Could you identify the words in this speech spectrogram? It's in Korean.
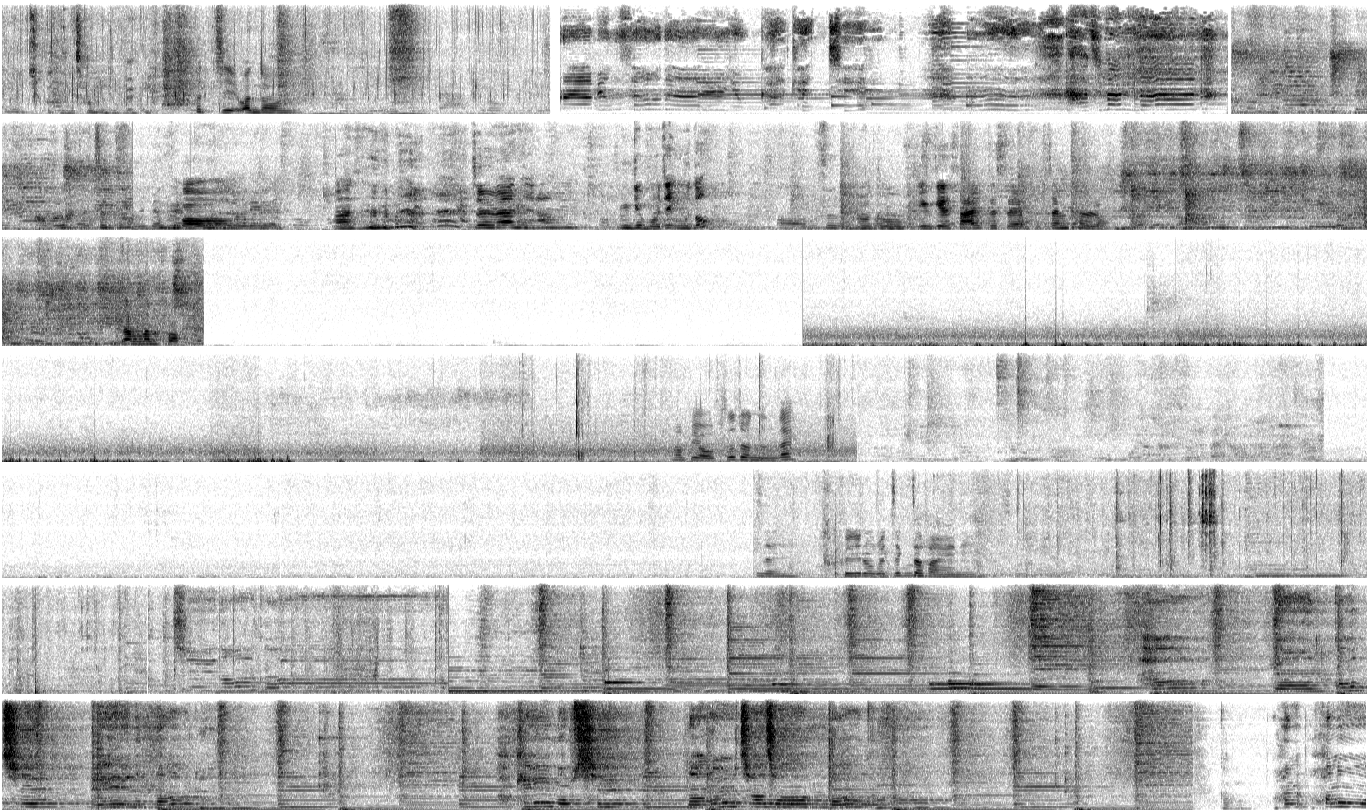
처음 치고 괜찮은데? 그치, 완전. 욕하겠지 음, 이거. 아, 쫄면이랑. 이게 뭐지? 우도? 어, 무슨. 우도. 이게 사이드 샘, 샘플로. 짱 많다. 밥이 없어졌는데? 네, 브이로그 찍자 당연히.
